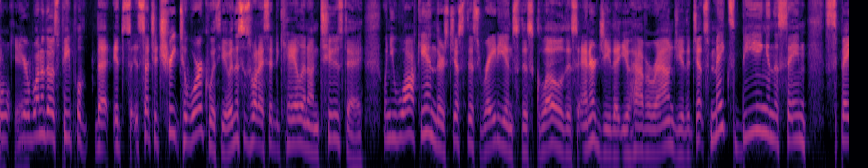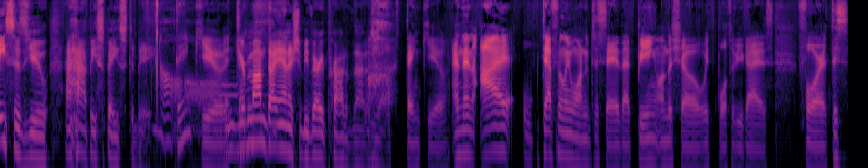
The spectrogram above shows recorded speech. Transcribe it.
Thank you. you're one of those people that it's, it's such a treat to work with you. And this is what I said to Kaylin on Tuesday. When you walk in, there's just this radiance, this glow, this energy that you have around you that just makes being in the same space as you a happy space to be. Thank you. And your mom Diana should be very proud of that as oh, well. Thank you. And then I definitely wanted to say that being on the show with both of you guys for this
